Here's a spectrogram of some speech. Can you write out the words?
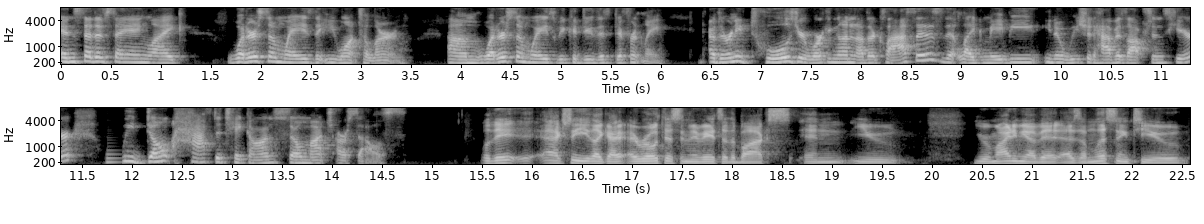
instead of saying, like, what are some ways that you want to learn? Um, what are some ways we could do this differently? Are there any tools you're working on in other classes that like maybe you know we should have as options here? We don't have to take on so much ourselves. Well, they actually like I, I wrote this in Innovate of the Box, and you you reminded me of it as I'm listening to you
